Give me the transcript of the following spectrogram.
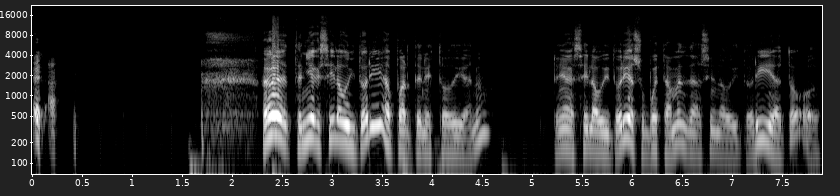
Eh, tenía que ser la auditoría aparte en estos días, ¿no? Tenía que ser la auditoría, supuestamente hacer una auditoría, todo.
